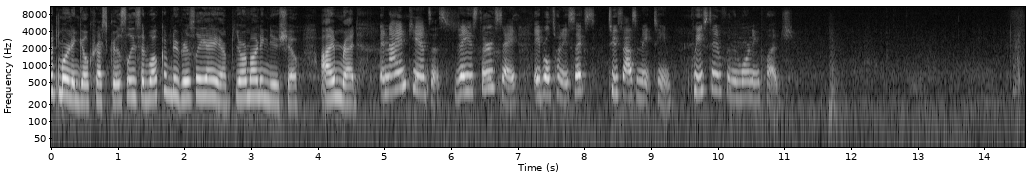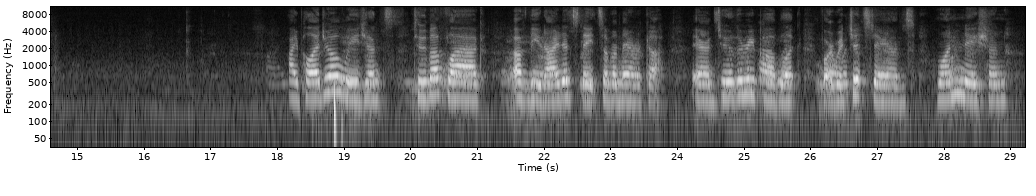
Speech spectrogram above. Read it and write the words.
Good morning, Gilchrist Grizzlies, and welcome to Grizzly AM, your morning news show. I'm Red. And I am Kansas. Today is Thursday, April 26, 2018. Please stand for the morning pledge. I pledge allegiance to the flag of the United States of America and to the republic for which it stands, one nation,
